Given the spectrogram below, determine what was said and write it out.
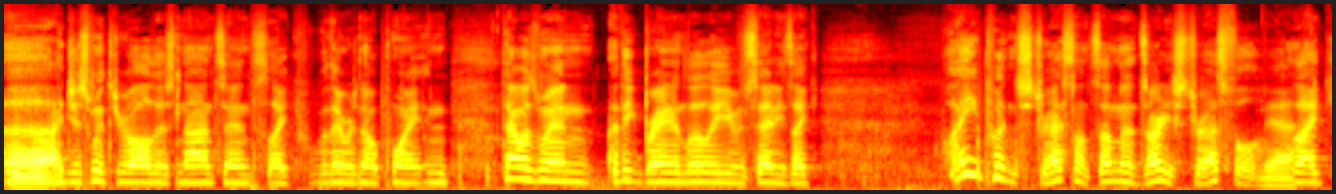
Ugh, I just went through all this nonsense. Like there was no point. point, and that was when I think Brandon Lilly even said he's like, "Why are you putting stress on something that's already stressful? Yeah. Like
